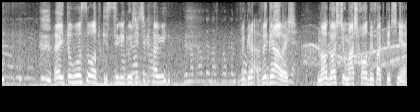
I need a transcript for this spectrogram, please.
A, widzisz? Ej, to było słodkie z tymi guziczkami. Ty naprawdę masz problem z Wygra tak? wygrałeś. No gościu, masz chody faktycznie.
